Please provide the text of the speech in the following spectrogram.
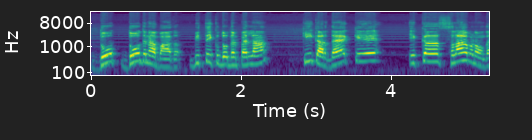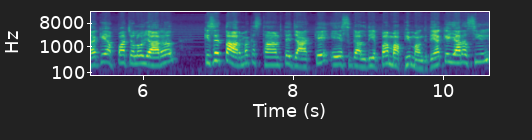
ਦੋ ਦੋ ਦਿਨਾਂ ਬਾਅਦ ਬੀਤੇ ਇੱਕ ਦੋ ਦਿਨ ਪਹਿਲਾਂ ਕੀ ਕਰਦਾ ਹੈ ਕਿ ਇੱਕ ਸਲਾਹ ਬਣਾਉਂਦਾ ਹੈ ਕਿ ਆਪਾਂ ਚਲੋ ਯਾਰ ਕਿਸੇ ਧਾਰਮਿਕ ਸਥਾਨ ਤੇ ਜਾ ਕੇ ਇਸ ਗੱਲ ਦੀ ਆਪਾਂ ਮਾਫੀ ਮੰਗਦੇ ਹਾਂ ਕਿ ਯਾਰ ਅਸੀਂ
